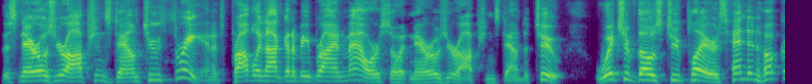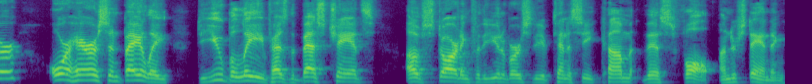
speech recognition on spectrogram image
this narrows your options down to three. And it's probably not going to be Brian Maurer, so it narrows your options down to two. Which of those two players, Hendon Hooker or Harrison Bailey, do you believe has the best chance of starting for the University of Tennessee come this fall? Understanding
